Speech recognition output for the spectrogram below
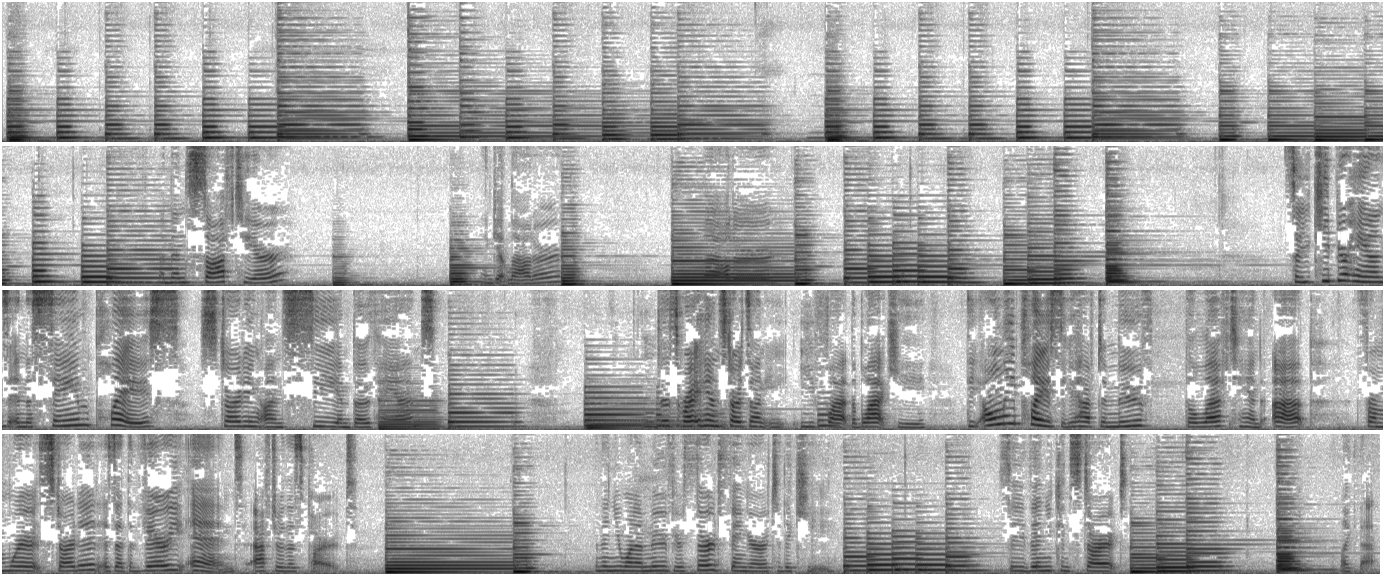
And then soft here and get louder, louder. So you keep your hands in the same place, starting on C in both hands. This right hand starts on e, e flat, the black key. The only place that you have to move the left hand up from where it started is at the very end after this part. Then you want to move your third finger to the key. So then you can start like that.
